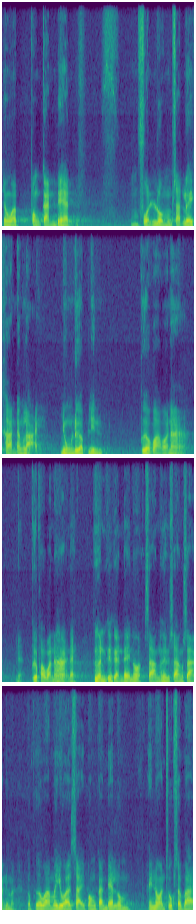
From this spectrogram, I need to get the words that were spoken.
จังว่าป้องกันแดด ฝนลมสัตว์เลื้อยคลานทั้งหลาย ยุงเหลือบลินเพื่อภาวนาเนี่ยเพื่อภาวนาได้เฮือนคือกันได้เนาะสร้างเฮือนสร้างสร้างนี่มาก็เพื่อว่ามาอยู่อาศัยป้องกันแดดลมให้นอนสุขสบาย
